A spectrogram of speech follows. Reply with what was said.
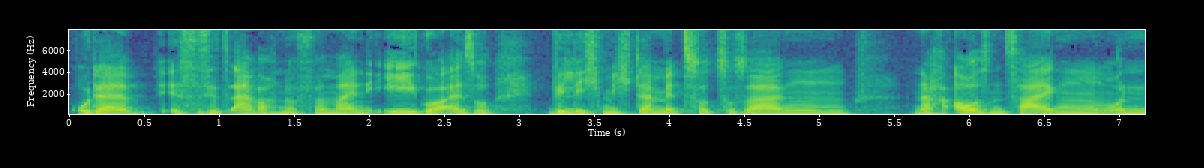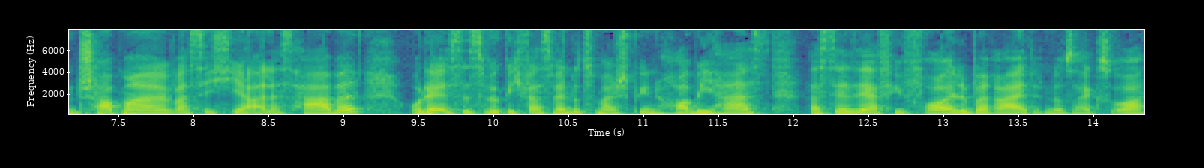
Oder ist es jetzt einfach nur für mein Ego? Also will ich mich damit sozusagen nach außen zeigen und schaut mal, was ich hier alles habe? Oder ist es wirklich was, wenn du zum Beispiel ein Hobby hast, was dir sehr viel Freude bereitet und du sagst, oh,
